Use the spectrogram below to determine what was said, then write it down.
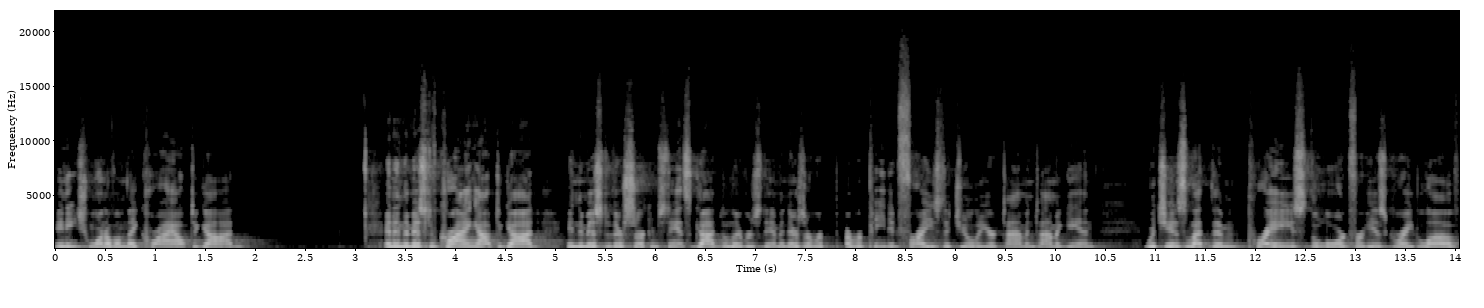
in each one of them, they cry out to God. And in the midst of crying out to God, in the midst of their circumstance, God delivers them. And there's a, re- a repeated phrase that you'll hear time and time again which is let them praise the Lord for his great love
